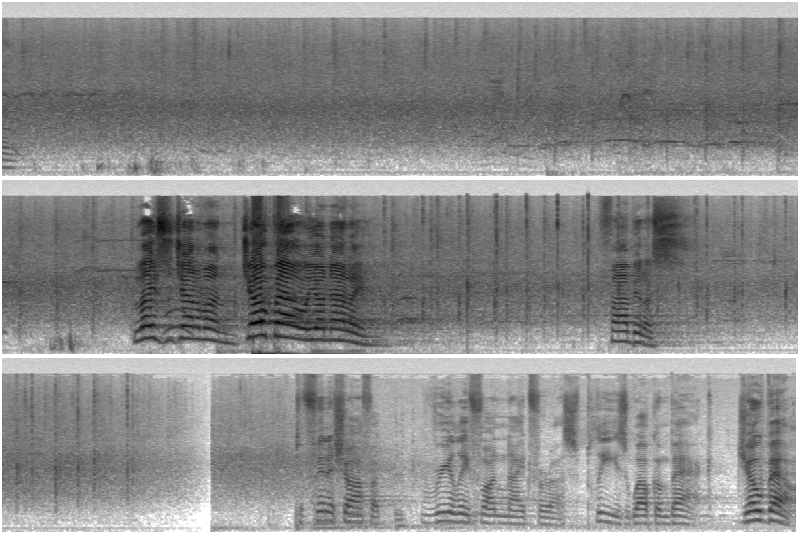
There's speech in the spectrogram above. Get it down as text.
Thank you. Ladies and gentlemen, Jo Belle Yonely. Fabulous. To finish off a really fun night for us, please welcome back Joe Bell.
